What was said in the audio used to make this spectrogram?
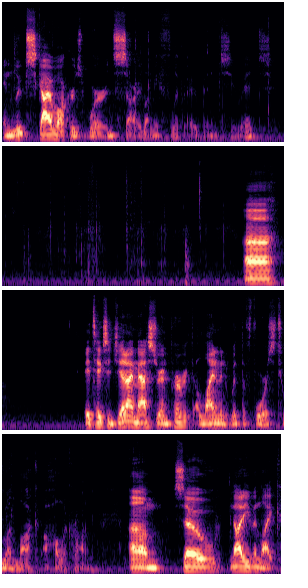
In Luke Skywalker's words, sorry, let me flip open to it. Uh, it takes a Jedi Master in perfect alignment with the Force to unlock a holocron. Um, so, not even like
